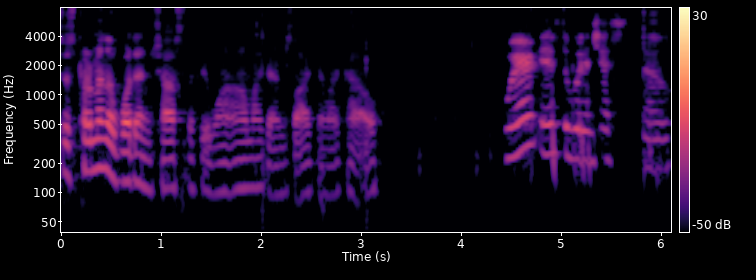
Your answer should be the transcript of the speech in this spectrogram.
Just put them in the wooden chest if you want. Oh, my game's lagging like hell. Where is the wooden chest, though?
